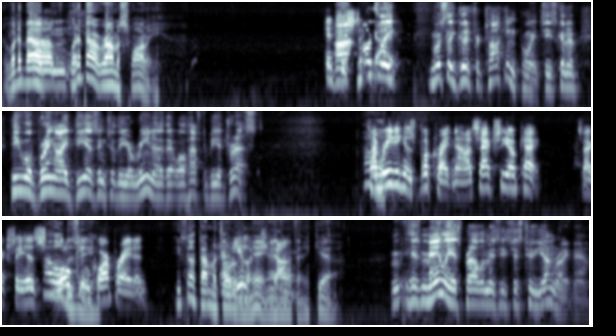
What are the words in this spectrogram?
What about Um, what about Ramaswamy? Uh, Interesting. mostly, guy. Mostly good for talking points. He's going to he will bring ideas into the arena that will have to be addressed. How I'm old- reading his book right now. It's actually okay. It's actually his How old is Woke he? Incorporated. He's not that much Yeah, older than looks me. I don't think. Yeah, His mainly his problem is he's just too young right now.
